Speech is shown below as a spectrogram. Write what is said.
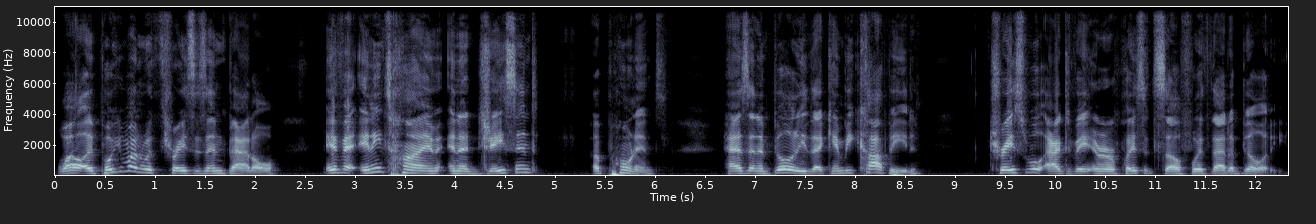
while a Pokemon with trace is in battle, if at any time an adjacent opponent has an ability that can be copied, trace will activate and replace itself with that ability.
